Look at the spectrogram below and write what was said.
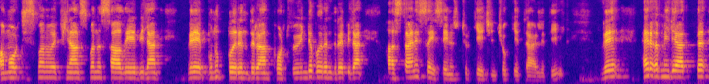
amortismanı ve finansmanı sağlayabilen ve bunu barındıran, portföyünde barındırabilen hastane sayısı henüz Türkiye için çok yeterli değil. Ve her ameliyatta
